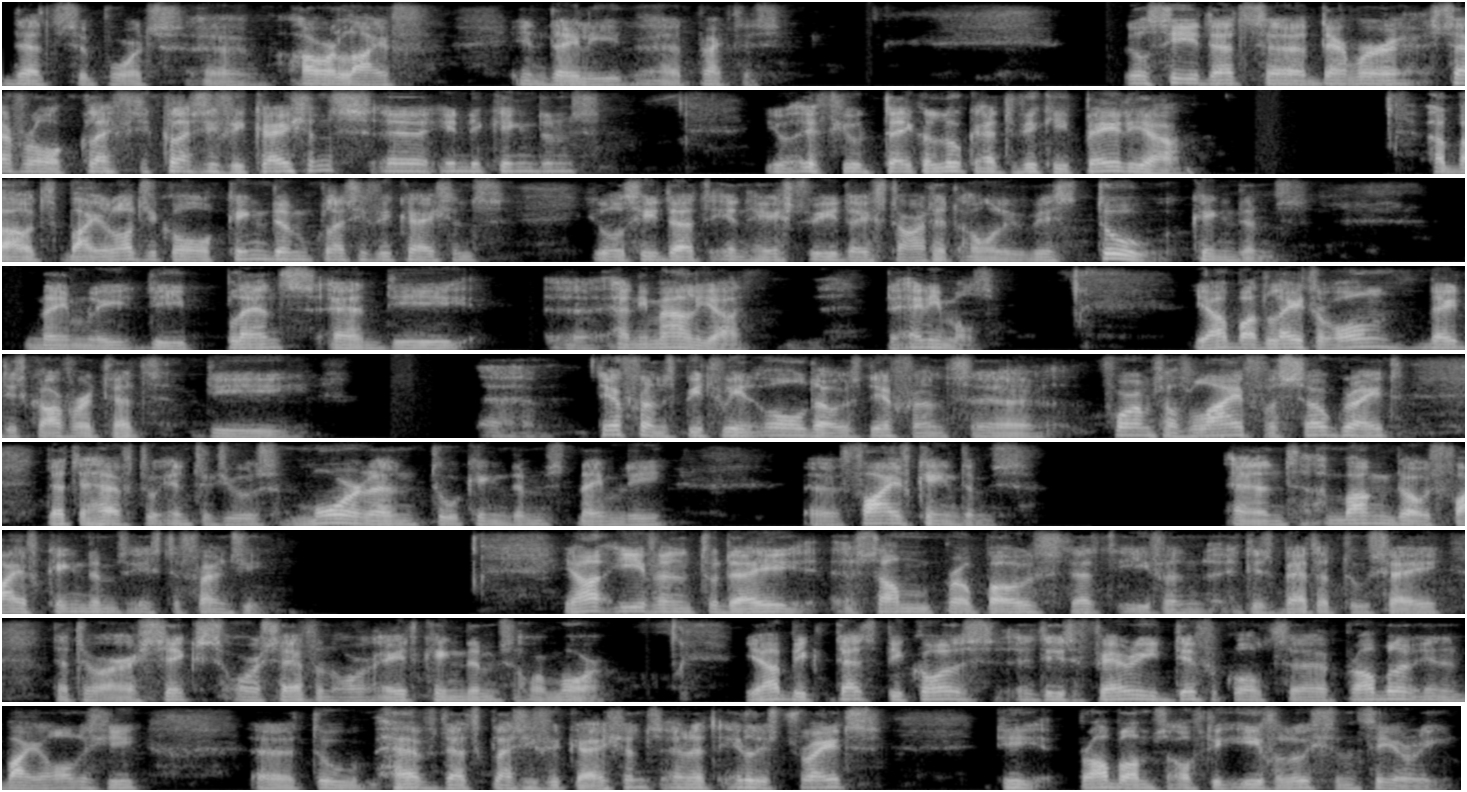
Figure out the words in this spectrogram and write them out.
that supports uh, our life in daily uh, practice. We'll see that there were several classifications in the kingdoms. You, if you take a look at Wikipedia about biological kingdom classifications, you will see that in history they started only with two kingdoms, namely the plants and the uh, animalia, the animals. Yeah, but later on they discovered that the uh, difference between all those different uh, forms of life was so great that they have to introduce more than two kingdoms, namely uh, five kingdoms. And among those five kingdoms is the fungi. Yeah, even today, uh, some propose that even it is better to say that there are six or seven or eight kingdoms or more. Yeah, be that's because it is a very difficult uh, problem in biology uh, to have that classifications and it illustrates the problems of the evolution theory.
